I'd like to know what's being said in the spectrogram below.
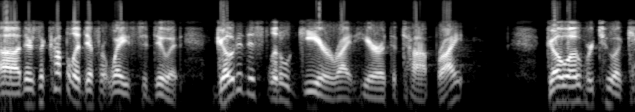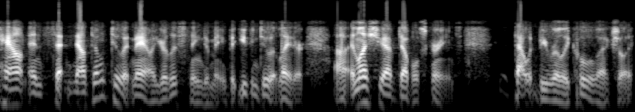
uh, there's a couple of different ways to do it. Go to this little gear right here at the top right. Go over to account and set. Now don't do it now. You're listening to me, but you can do it later, uh, unless you have double screens. That would be really cool actually.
